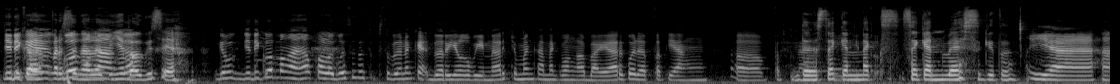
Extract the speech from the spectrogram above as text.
jadi Kan kayak gue personality-nya menganggap bagus ya. Gua- jadi gue menganggap kalau gue se- sebenarnya kayak the real winner cuman karena gue nggak bayar gue dapet yang uh, the second gitu. next second best gitu iya ha.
